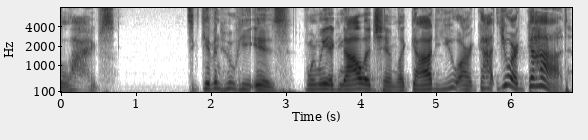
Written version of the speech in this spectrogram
lives? So, given who he is, when we acknowledge him, like, God, you are God, you are God.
